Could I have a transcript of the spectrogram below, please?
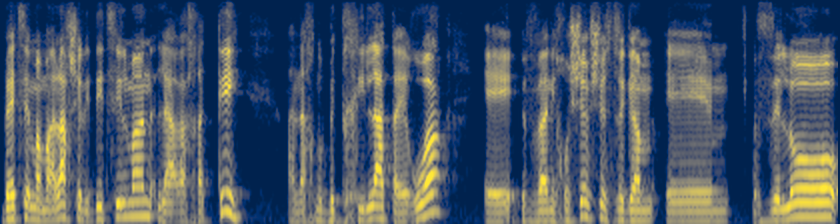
בעצם המהלך של עידית סילמן, להערכתי, אנחנו בתחילת האירוע, אה, ואני חושב שזה גם, אה, זה לא,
